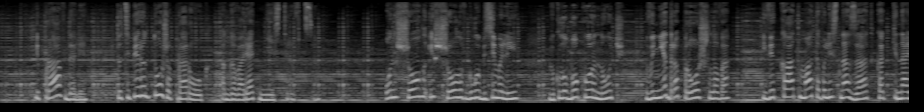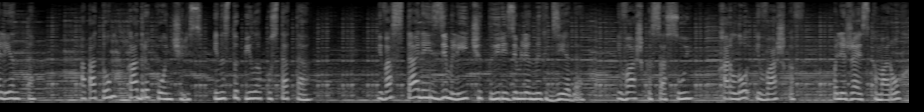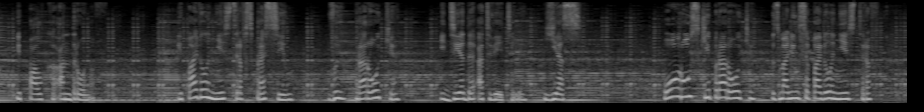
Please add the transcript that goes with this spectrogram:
и правда ли, что теперь он тоже пророк, как говорят нестеровцы. Он шел и шел вглубь земли, в глубокую ночь, в недра прошлого, и века отматывались назад, как кинолента — а потом кадры кончились, и наступила пустота. И восстали из земли четыре земляных деда. Ивашка Сосуй, Харло Ивашков, Полежай Скоморох и Палка Андронов. И Павел Нестеров спросил, «Вы пророки?» И деды ответили, «Ес». «О, русские пророки!» — взмолился Павел Нестеров.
